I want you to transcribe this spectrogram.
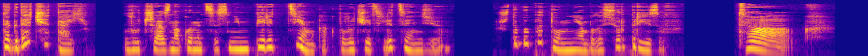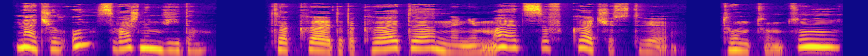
Тогда читай. Лучше ознакомиться с ним перед тем, как получить лицензию, чтобы потом не было сюрпризов. Так, начал он с важным видом. Такая-то, такая-то нанимается в качестве. Тун-тун-тун,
